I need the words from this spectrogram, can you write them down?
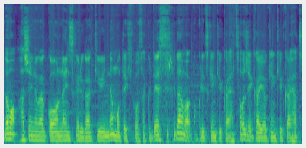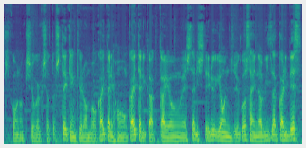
どうも走りの学校オンラインスクール学級委員の茂木耕作です。普段は国立研究開発法人海洋研究開発機構の気象学者として研究論文を書いたり本を書いたり学会を運営したりしている45歳のび盛りです。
